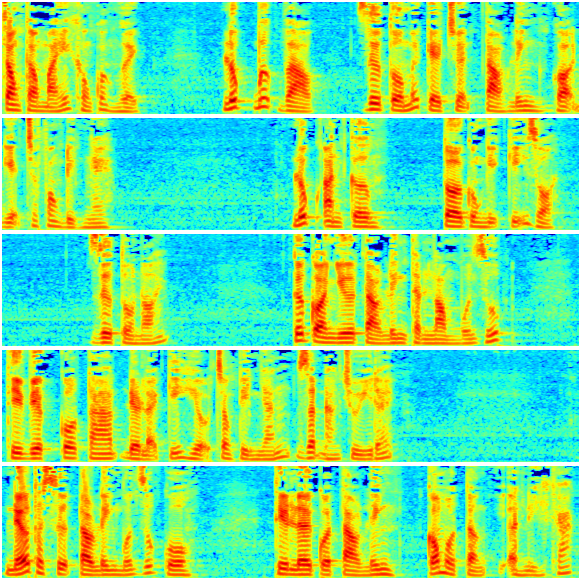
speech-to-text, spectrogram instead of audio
Trong thang máy không có người. Lúc bước vào, Dư Tô mới kể chuyện Tào Linh gọi điện cho Phong Đình nghe. Lúc ăn cơm, tôi cũng nghĩ kỹ rồi. Dư Tô nói. Cứ coi như Tào Linh thần lòng muốn giúp, thì việc cô ta để lại ký hiệu trong tin nhắn rất đáng chú ý đấy. Nếu thật sự Tào Linh muốn giúp cô, thì lời của Tào Linh có một tầng ẩn ý khác.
